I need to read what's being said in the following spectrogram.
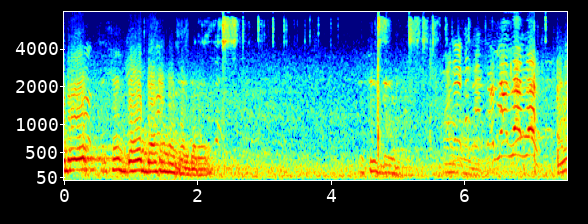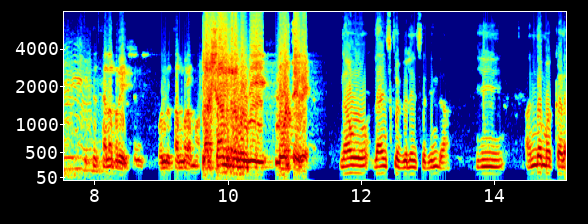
ನೋಡ್ರಿ ಸರ್ ಗೌಡ್ ಬ್ಯಾಟಿಂಗ್ ಮಾಡ್ತಾ ಇದ್ದಾರೆ. ಸೆಲೆಬ್ರೇಷನ್ ಒಂದು ಸಂಭ್ರಮ. ಲಕ್ಷಾಂತರ ಮಂದಿ ನೋಡ್ತೇವೆ. ನಾವು ಲಯನ್ಸ್ ಕ್ಲಬ್ ವಿಲಿಯನ್ಸದಿಂದ ಈ ಅಂಧ ಮಕ್ಕಳ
